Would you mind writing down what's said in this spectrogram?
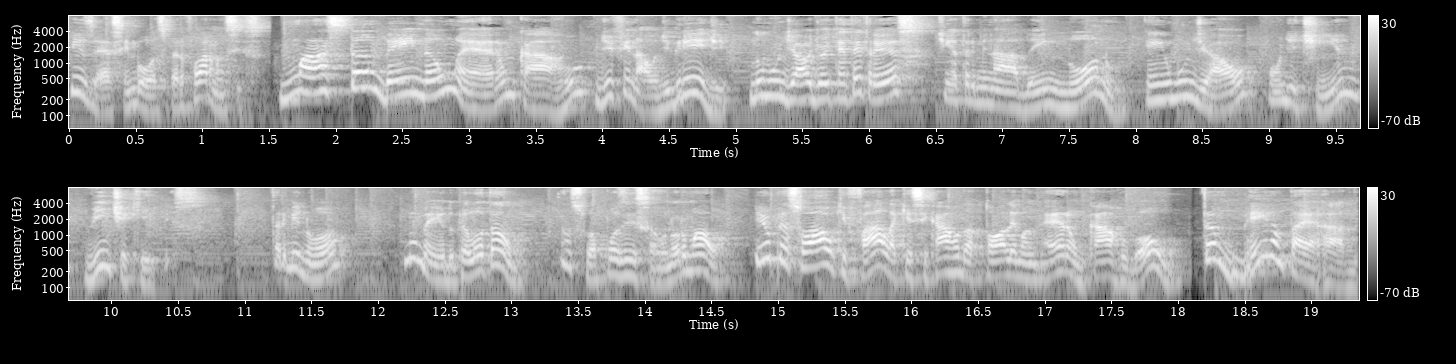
fizessem boas performances. Mas também não era um carro de final de grid. No Mundial de 83, tinha terminado em nono em um Mundial onde tinha 20 equipes. Terminou no meio do pelotão na sua posição normal. E o pessoal que fala que esse carro da Toleman era um carro bom também não está errado,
